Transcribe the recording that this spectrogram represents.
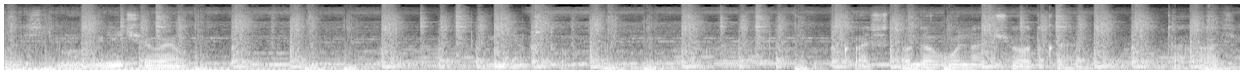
То есть мы увеличиваем качество довольно четкое фотографии.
